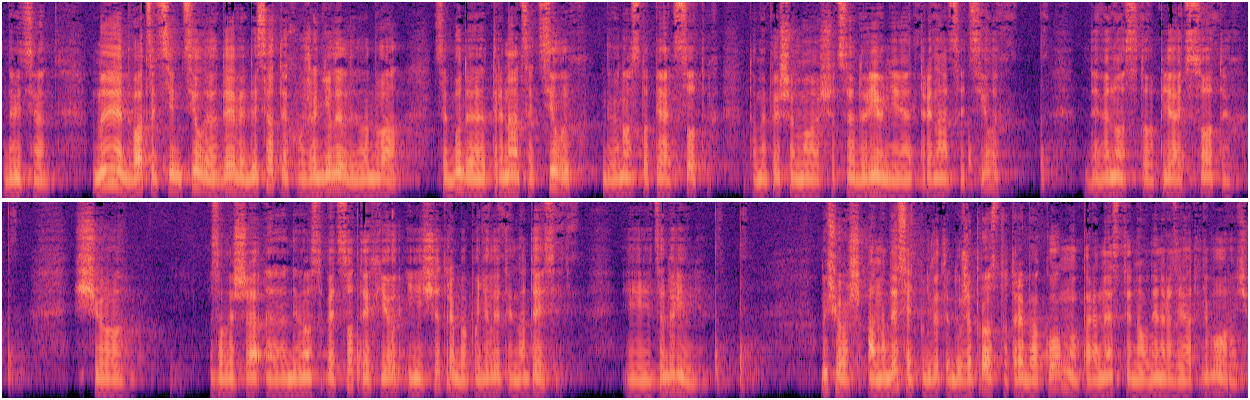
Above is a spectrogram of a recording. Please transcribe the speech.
Дивіться, ми 27,9 вже ділили на 2. Це буде 13,95. То ми пишемо, що це дорівнює 13,95, що залишає 95 сотих і ще треба поділити на 10. І це дорівнює. Ну що ж, а на 10 поділити дуже просто. Треба кому перенести на один розряд ліворуч.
